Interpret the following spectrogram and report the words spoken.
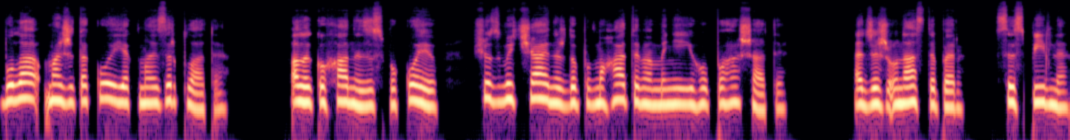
була майже такою, як моя зарплата, але коханий заспокоїв, що, звичайно ж, допомагатиме мені його погашати. Адже ж у нас тепер все спільне,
